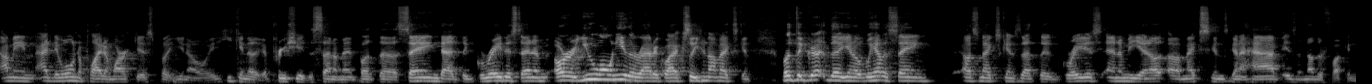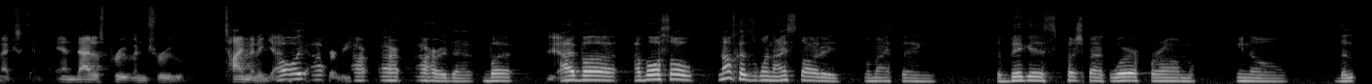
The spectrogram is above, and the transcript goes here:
i mean I, it won't apply to marcus but you know he can uh, appreciate the sentiment but the saying that the greatest enemy or you won't either radical actually you're not mexican but the gre- the you know we have a saying us mexicans that the greatest enemy a, a mexican's gonna have is another fucking mexican and that has proven true time and again Oh, I, for me I, I, I heard that, but Yeah. I've uh I've also no because when I started with my thing, the biggest pushback were from you know the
